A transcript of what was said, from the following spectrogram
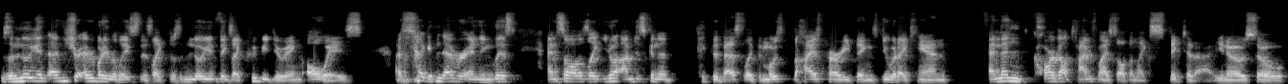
there's a million, I'm sure everybody relates to this. Like there's a million things I could be doing always. It's like a never ending list. And so I was like, you know, what, I'm just to pick the best, like the most, the highest priority things, do what I can, and then carve out time for myself and like stick to that, you know? So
